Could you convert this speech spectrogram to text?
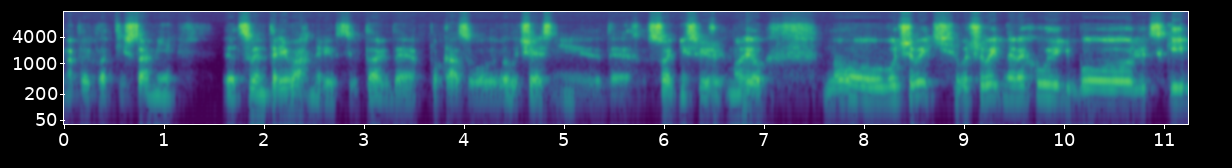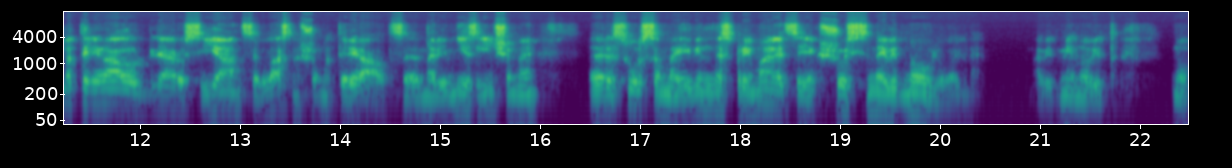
наприклад, ті ж самі е, цвинтарі вагнерівців, так, де показували величезні де сотні свіжих могил. Ну, вочевидь, вочевидь, не рахують, бо людський матеріал для росіян це власне що матеріал. Це на рівні з іншими ресурсами, і він не сприймається як щось невідновлювальне, на відміну від ну,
